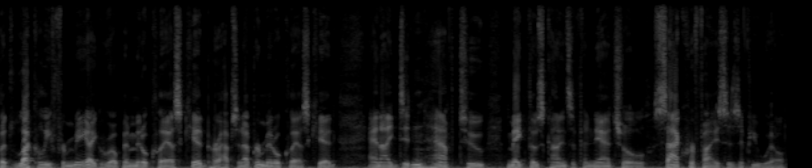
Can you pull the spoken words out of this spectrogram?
but luckily for me, I grew up a middle class kid, perhaps an upper middle class kid, and I didn't have to make those kinds of financial sacrifices, if you will.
